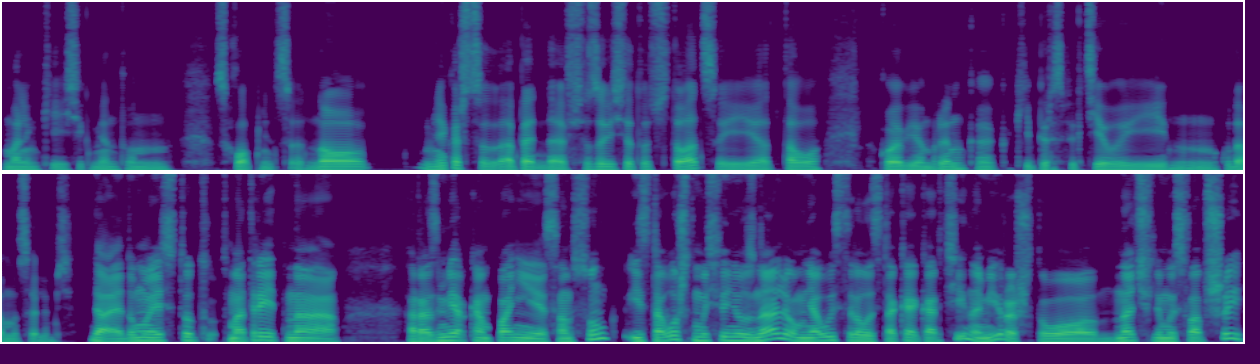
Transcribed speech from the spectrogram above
маленький сегмент, он схлопнется. Но мне кажется, опять, да, все зависит от ситуации и от того, какой объем рынка, какие перспективы и куда мы целимся. Да, я думаю, если тут смотреть на размер компании Samsung, из того, что мы сегодня узнали, у меня выстроилась такая картина мира, что начали мы с лапши,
